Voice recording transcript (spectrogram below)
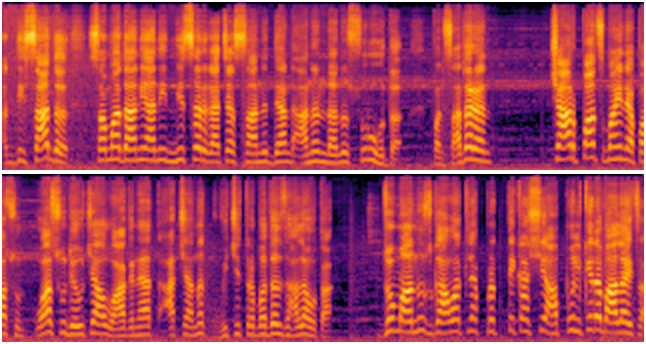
अगदी साधं समाधानी आणि निसर्गाच्या सानिध्यात आनंदानं सुरू होतं. पण साधारण चार पाच महिन्यापासून वासुदेवच्या वागण्यात अचानक विचित्र बदल झाला होता. जो माणूस गावातल्या प्रत्येकाशी आपुलकीनं बालायचा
